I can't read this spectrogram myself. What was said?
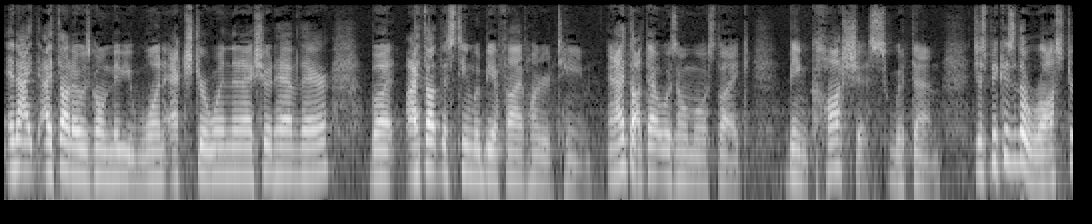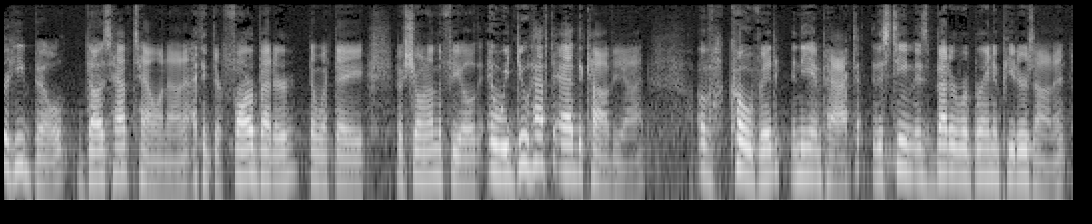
and I, I thought I was going maybe one extra win than I should have there. But I thought this team would be a 500 team, and I thought that was almost like being cautious with them, just because of the roster he built does have talent on it. I think they're far better than what they have shown on the field, and we do have to add the caveat of COVID and the impact. This team is better with Brandon Peters on it.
